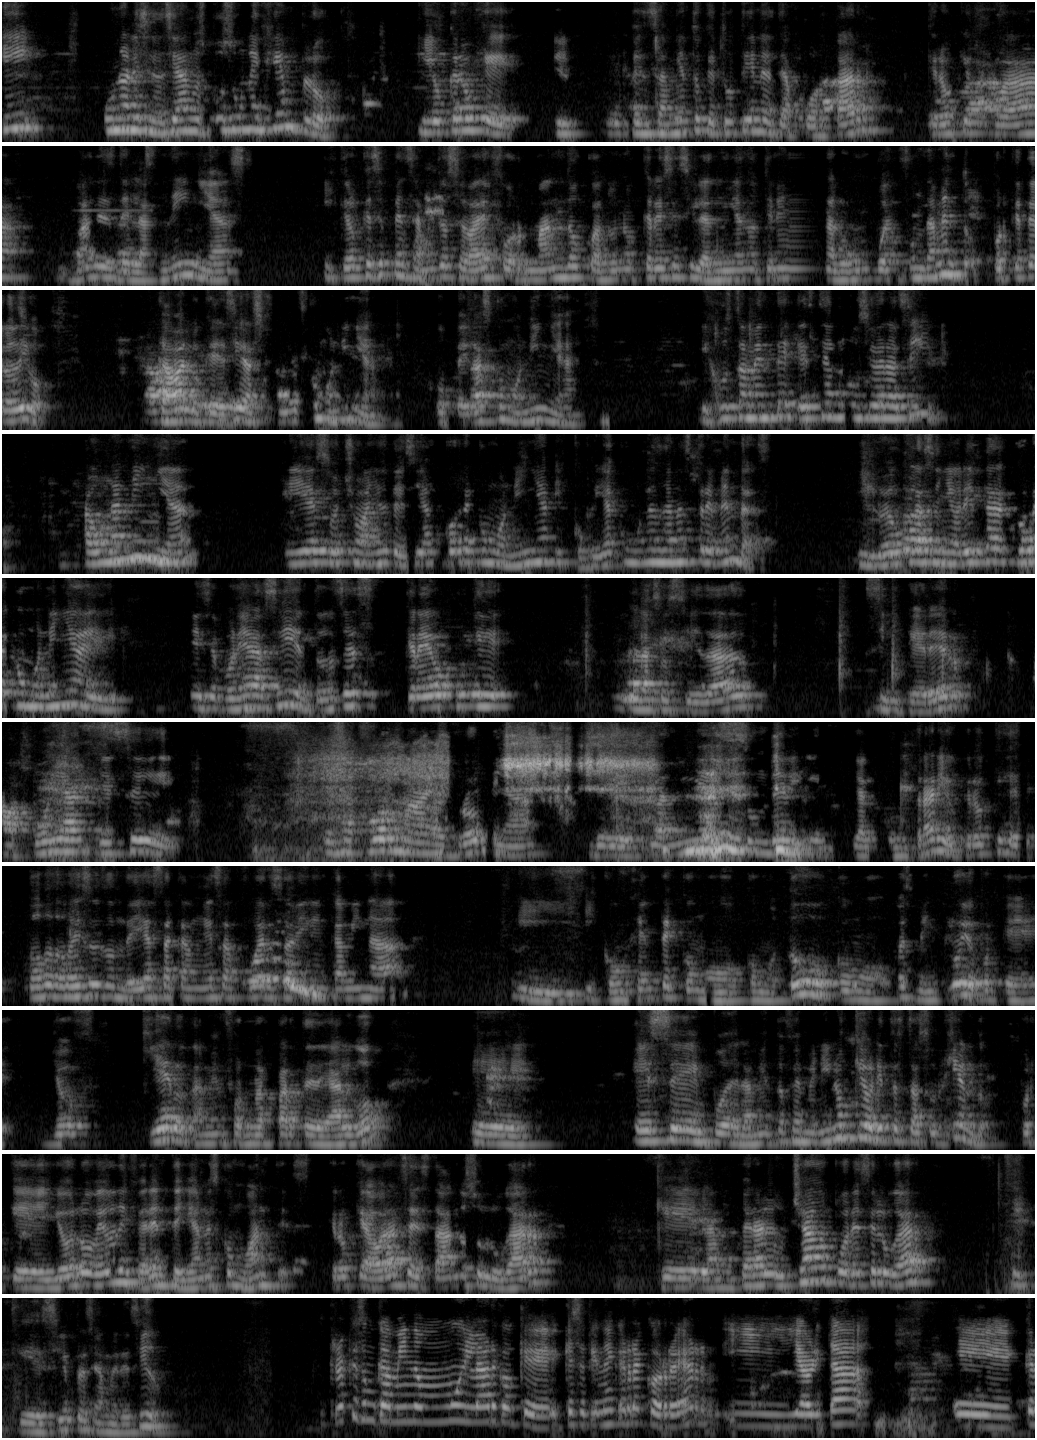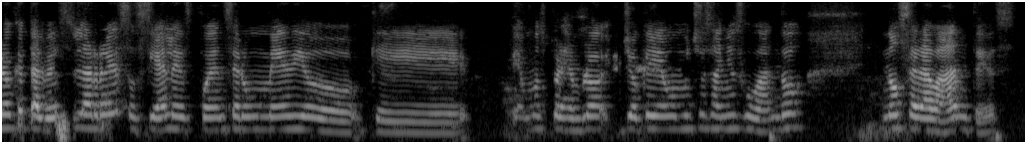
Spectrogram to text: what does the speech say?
y una licenciada nos puso un ejemplo, y yo creo que el pensamiento que tú tienes de aportar, creo que va, va desde las niñas y creo que ese pensamiento se va deformando cuando uno crece si las niñas no tienen algún buen fundamento. ¿Por qué te lo digo? Estaba lo que decías, juegas como niña o pegas como niña. Y justamente este anuncio era así. A una niña, 10, 8 años, le decían, corre como niña y corría con unas ganas tremendas. Y luego la señorita corre como niña y, y se ponía así. Entonces, creo que la sociedad, sin querer, apoya ese, esa forma errónea de las niñas son débiles. Y al contrario, creo que todo eso es donde ellas sacan esa fuerza bien encaminada. Y, y, con gente como, como tú, como pues me incluyo porque yo quiero también formar parte de algo, eh, ese empoderamiento femenino que ahorita está surgiendo, porque yo lo veo diferente, ya no es como antes. Creo que ahora se está dando su lugar que la mujer ha luchado por ese lugar y que siempre se ha merecido. Creo que es un camino muy largo que, que se tiene que recorrer y ahorita eh, creo que tal vez las redes sociales pueden ser un medio que, digamos, por ejemplo, yo que llevo muchos años jugando, no se daba antes.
